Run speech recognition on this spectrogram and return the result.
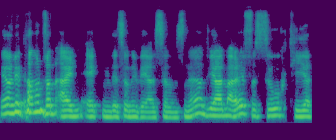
Ja, wir kommen von allen Ecken des Universums. Ne? Und wir haben alle versucht, hier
